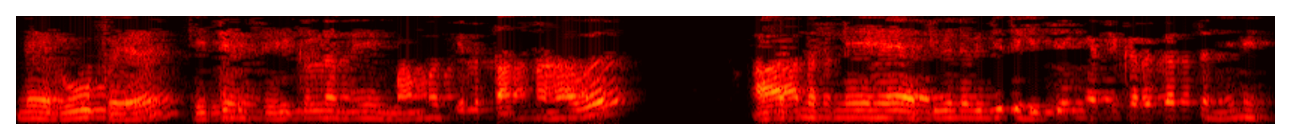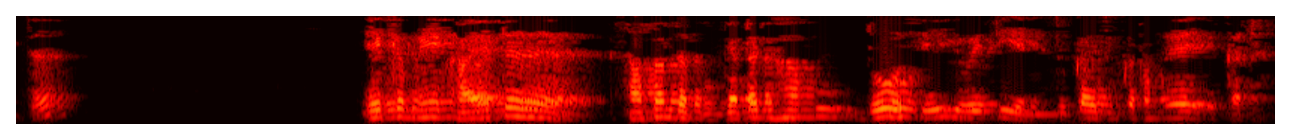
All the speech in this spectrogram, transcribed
මේ රූපය හිතෙන් සිහි කළා මේ මම කියලා තණ්හාව ආත්ම ස්නේහය ඇති වෙන විදිහට හිතෙන් ඇති කරගත්ත නිමිත්ත. ඒක මේ කයට සසඳපු ගැට ගහපු දෝෂي ඔය තියෙන දුකයි දුක්ඛ සමුදය එකට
